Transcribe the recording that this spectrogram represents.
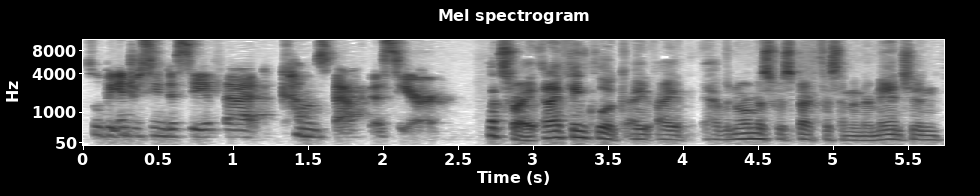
So it'll be interesting to see if that comes back this year. That's right. And I think, look, I, I have enormous respect for Senator Manchin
